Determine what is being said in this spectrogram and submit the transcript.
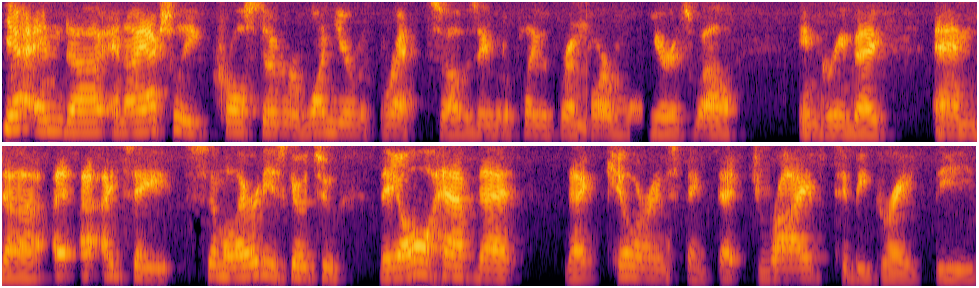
Yeah, and uh, and I actually crossed over one year with Brett, so I was able to play with Brett mm. Favre one year as well in Green Bay. And uh, I, would say similarities go to they all have that that killer instinct, that drive to be great, the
